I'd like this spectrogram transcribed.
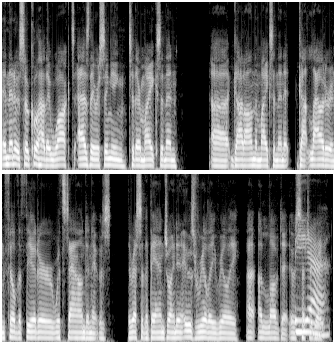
And then it was so cool how they walked as they were singing to their mics and then uh, got on the mics and then it got louder and filled the theater with sound and it was the rest of the band joined in. It was really, really, I I loved it. It was such a Yeah. great, great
